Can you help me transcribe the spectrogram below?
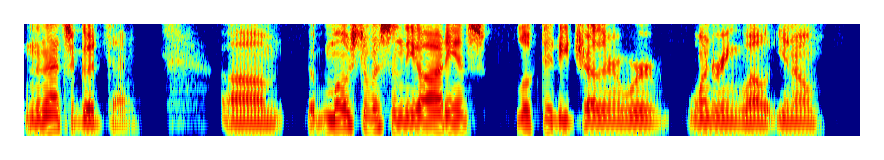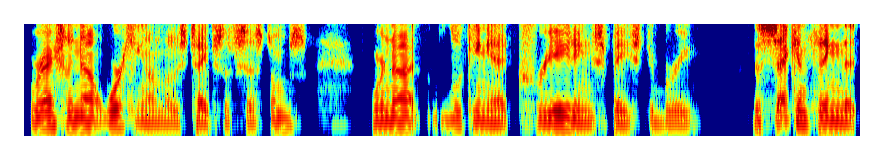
And that's a good thing. Um, most of us in the audience looked at each other and we're wondering, well, you know, we're actually not working on those types of systems. We're not looking at creating space debris. The second thing that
